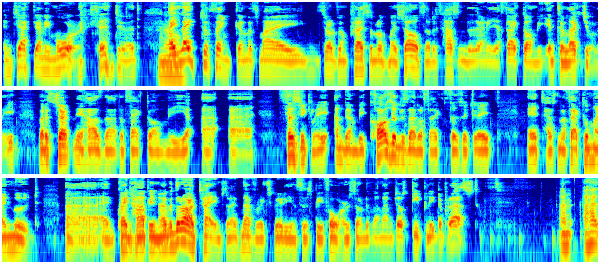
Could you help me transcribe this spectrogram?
inject any more into it. No. I like to think, and it's my sort of impression of myself, that it hasn't had any effect on me intellectually, but it certainly has that effect on me uh, uh, physically. And then because it has that effect physically, it has an effect on my mood. Uh, I'm quite happy now, but there are times I've never experienced this before, sort of, and I'm just deeply depressed. And ha,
